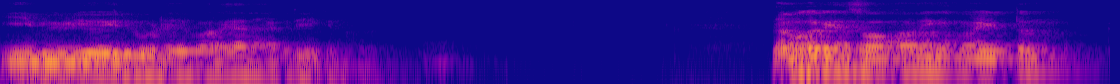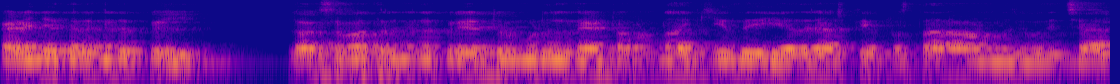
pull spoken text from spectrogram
ഈ വീഡിയോയിലൂടെ പറയാൻ ആഗ്രഹിക്കുന്നത്. നമുക്കറിയാം സ്വാഭാവികമായിട്ടും കഴിഞ്ഞ തെരഞ്ഞെടുപ്പിൽ ലോക്സഭാ തെരഞ്ഞെടുപ്പിൽ ഏറ്റവും കൂടുതൽ നേട്ടമുണ്ടാക്കിയത് ഏത് രാഷ്ട്രീയ പ്രസ്ഥാനമാണെന്ന് ചോദിച്ചാൽ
